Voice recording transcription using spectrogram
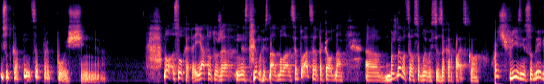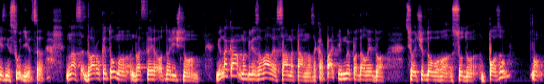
І суд каже, ну це припущення. Ну, слухайте, я тут уже не стримуюсь. У нас була ситуація така одна. Е, можливо, це особливості Закарпатського. Хоч в різні суди, різні судді. Це у нас два роки тому 21-річного юнака мобілізували саме там на Закарпатті. Ми подали до цього чудового суду позов. Ну,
